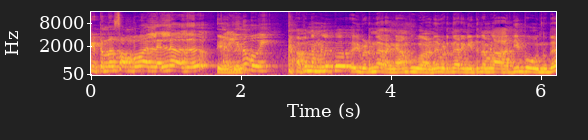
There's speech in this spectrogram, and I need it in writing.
കിട്ടുന്ന സംഭവം അല്ലല്ലോ അത്. പോയി. അപ്പൊ നമ്മളിപ്പോ ഇവിടുന്ന് ഇറങ്ങാൻ പോവാണ്. ഇവിടുന്ന് ഇറങ്ങിയിട്ട് നമ്മൾ ആദ്യം പോകുന്നത്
